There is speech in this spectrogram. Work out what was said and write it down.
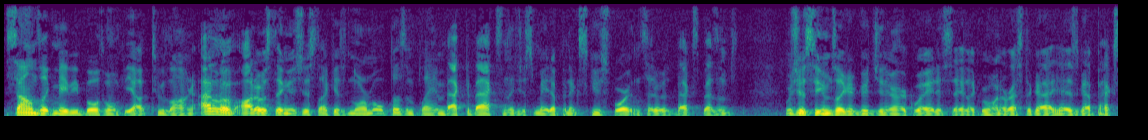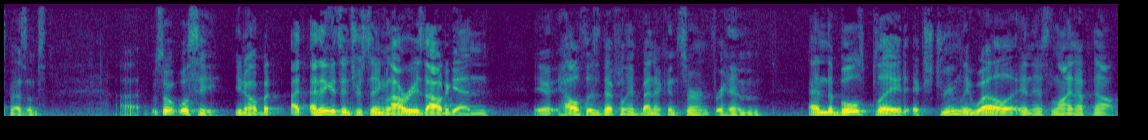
Sounds like maybe both won't be out too long. I don't know if Otto's thing is just like his normal, doesn't play him back to backs, and they just made up an excuse for it and said it was back spasms, which just seems like a good generic way to say like we want to arrest the guy. Yeah, he's got back spasms. Uh, so we'll see. You know, but I, I think it's interesting. Lauri is out again. You know, health has definitely been a concern for him. And the Bulls played extremely well in this lineup. Now,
